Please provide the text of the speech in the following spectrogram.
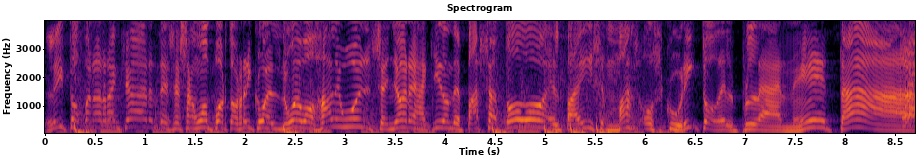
Listo para arrancar desde San Juan, Puerto Rico, el nuevo Hollywood. Señores, aquí donde pasa todo el país más oscurito del planeta.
